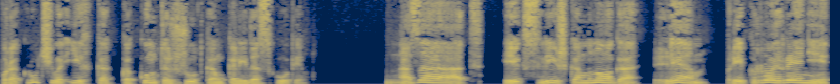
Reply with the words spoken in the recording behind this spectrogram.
прокручивая их, как в каком-то жутком калейдоскопе. «Назад! Их слишком много! Лем, прикрой Ренни!»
